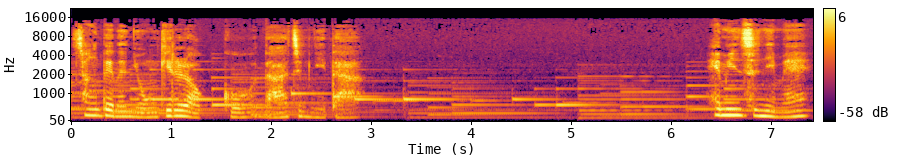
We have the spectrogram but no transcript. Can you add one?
상대는 용기를 얻고 나아집니다. 혜민 스님의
